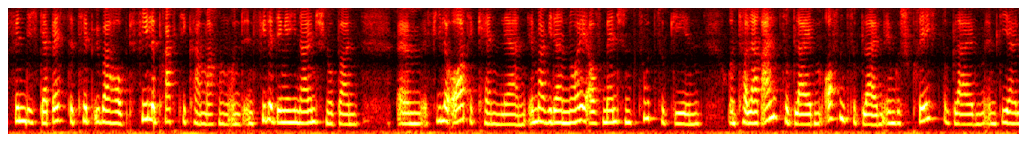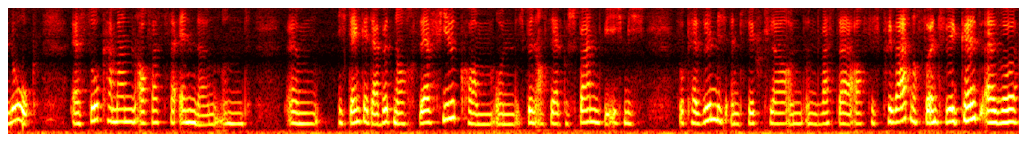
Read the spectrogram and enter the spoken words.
finde ich, der beste Tipp überhaupt. Viele Praktika machen und in viele Dinge hineinschnuppern, ähm, viele Orte kennenlernen, immer wieder neu auf Menschen zuzugehen und tolerant zu bleiben, offen zu bleiben, im Gespräch zu bleiben, im Dialog. Erst so kann man auch was verändern. Und ähm, ich denke, da wird noch sehr viel kommen und ich bin auch sehr gespannt, wie ich mich so persönlich entwickle und, und was da auch sich privat noch so entwickelt. Also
